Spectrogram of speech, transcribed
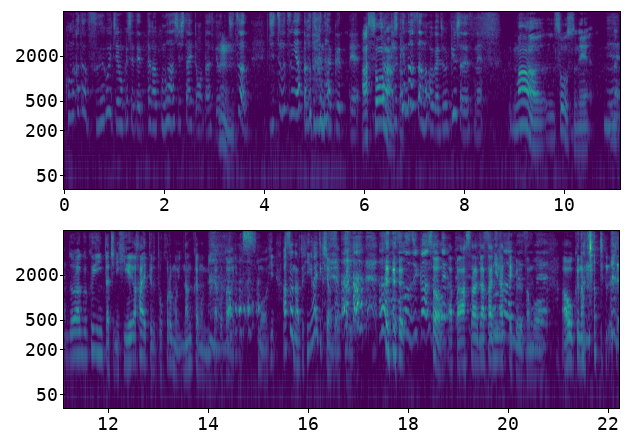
この方がすごい注目しててだからこの話したいと思ったんですけど、うん、実は実物に会ったことがなくって。あそうなんですか。竹野さんの方が上級者ですね。まあそうですねね、ドラッグクイーンたちにひげが生えてるところも何回も見たことはあります。もう朝になるとひげ生えてきちゃうんだやっぱり。その時間、ね、そうやっぱ朝方になってくるともう青くなっちゃってるんで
